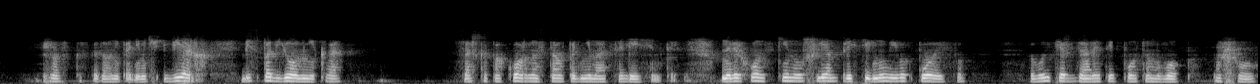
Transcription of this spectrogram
— жестко сказал Никодимыч, — «вверх, без подъемника». Сашка покорно стал подниматься лесенкой. Наверху он скинул шлем, пристегнул его к поясу. Вытер залитый потом лоб. Пошел.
